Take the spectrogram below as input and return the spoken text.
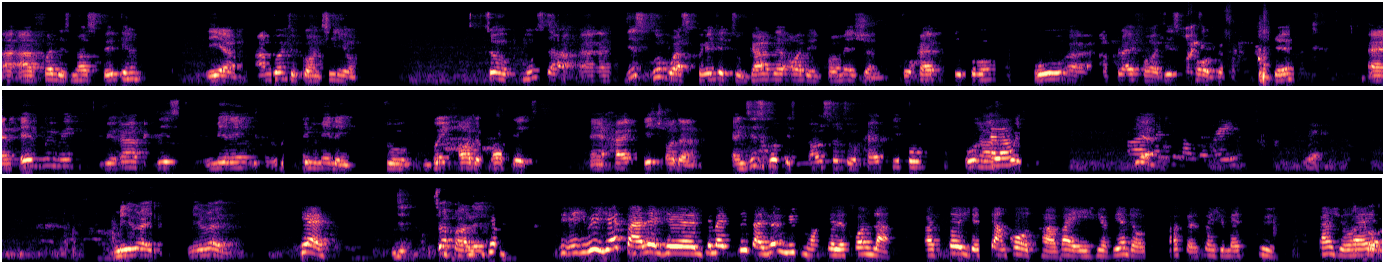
Alfred is not speaking. Yeah, I'm going to continue. So, Musa, uh, this group was created to gather all the information to help people who uh, apply for this program. Okay, and every week we have this meeting, weekly meeting to bring all the updates and help each other. And this group is also to help people who have Hello? questions. Yeah. Yeah. Mireille, Mireille, Yes. tu as parlé. Oui, j'ai parlé, je, je m'excuse, je mute mon téléphone là, parce que je suis encore au travail et je viens de quelqu'un, je m'excuse. Quand j'aurai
